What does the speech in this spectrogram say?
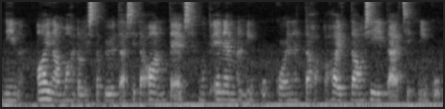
niin aina on mahdollista pyytää sitä anteeksi, mutta enemmän niin kuin koen, että haittaa on siitä, että sit niin kuin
